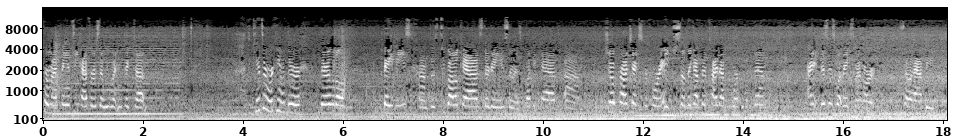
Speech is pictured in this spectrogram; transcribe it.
for my fancy heifers that we went and picked up the kids are working with their their little babies. Um, those two bottle calves, they're going to use them as bucket calf um, show projects for 4-H. So they got them tied up, working with them. I, this is what makes my heart so happy.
